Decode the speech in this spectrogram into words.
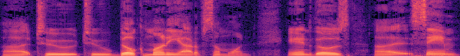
Uh, to to bilk money out of someone, and those same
